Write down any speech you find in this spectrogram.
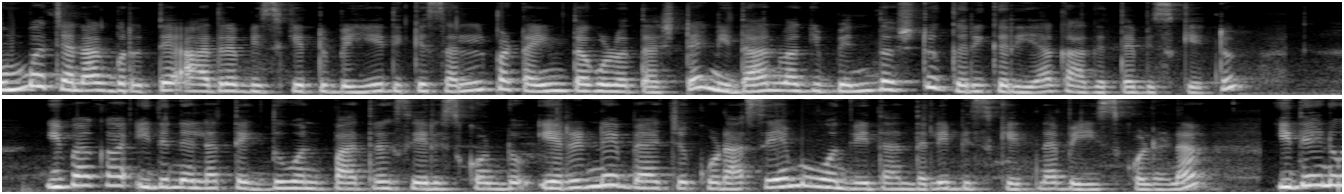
ತುಂಬ ಚೆನ್ನಾಗಿ ಬರುತ್ತೆ, ಆದರೆ ಬಿಸ್ಕೆಟ್ ಬೇಯೋದಕ್ಕೆ ಸ್ವಲ್ಪ ಟೈಮ್ ತಗೊಳ್ಳೋದಷ್ಟೇ ನಿಧಾನವಾಗಿ ಬೆಂದಷ್ಟು ಗರಿ ಗರಿಯಾಗಿ ಆಗುತ್ತೆ ಬಿಸ್ಕೆಟು. ಇವಾಗ ಇದನ್ನೆಲ್ಲ ತೆಗೆದು ಒಂದು ಪಾತ್ರೆಗೆ ಸೇರಿಸ್ಕೊಂಡು ಎರಡನೇ ಬ್ಯಾಚು ಕೂಡ ಸೇಮ್ ಒಂದು ವಿಧಾನದಲ್ಲಿ ಬಿಸ್ಕೆಟ್ನ ಬೇಯಿಸ್ಕೊಳ್ಳೋಣ. ಇದೇನು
